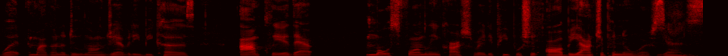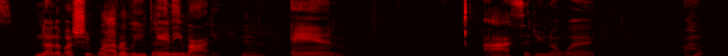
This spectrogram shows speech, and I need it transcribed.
what am I going to do longevity? Because I'm clear that most formerly incarcerated people should all be entrepreneurs. Yes. None of us should work I for believe that too. anybody. Yeah. And I said, you know what?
